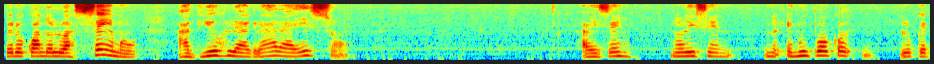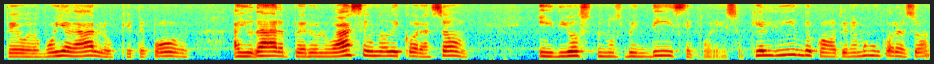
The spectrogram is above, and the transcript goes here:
pero cuando lo hacemos, a Dios le agrada eso. A veces nos dicen, es muy poco lo que te voy a dar, lo que te puedo ayudar, pero lo hace uno de corazón. Y Dios nos bendice por eso. Qué lindo cuando tenemos un corazón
